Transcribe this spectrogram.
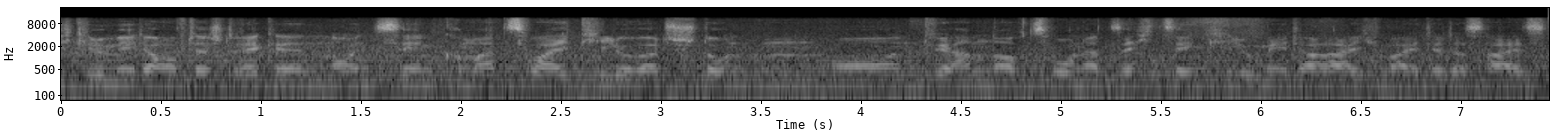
So, 90 Kilometer auf der Strecke, 19,2 Kilowattstunden und wir haben noch 216 Kilometer Reichweite. Das heißt,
